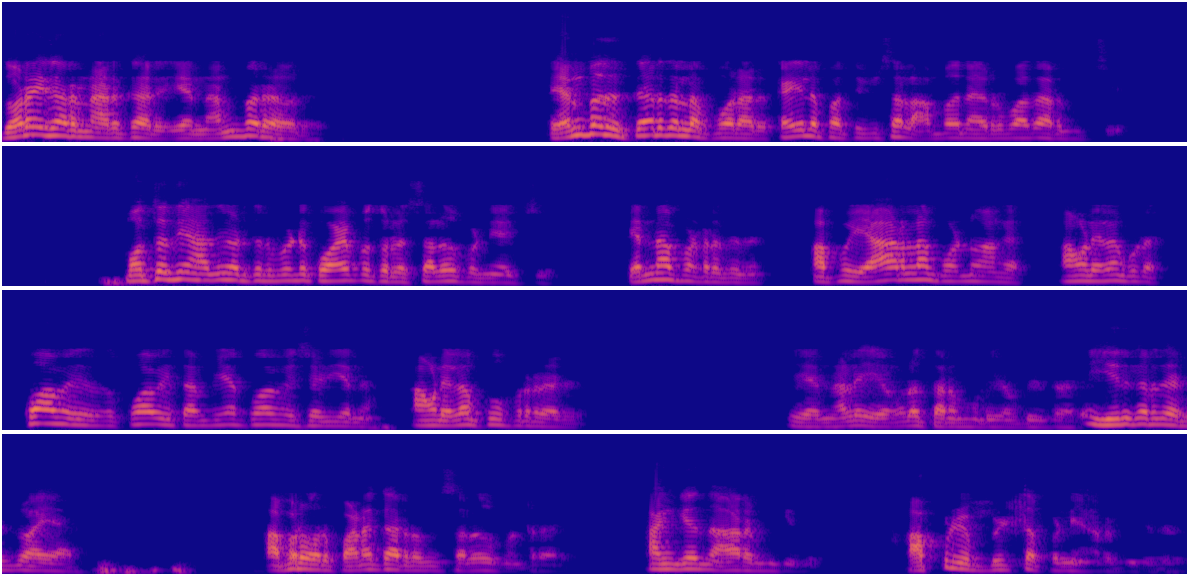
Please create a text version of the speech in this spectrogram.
துரைகரனா இருக்கார் என் நண்பர் அவர். எண்பது தேர்தலில் போறாரு. கையில பத்து நிமிஷம் ஐம்பதாயிரம் ரூபாய் தான் இருந்துச்சு. மொத்தத்தையும் அதையும் எடுத்துகிட்டு போயிட்டு கோயம்புத்தூர்ல செலவு பண்ணியாச்சு. என்ன பண்றதுன்னு? அப்போ யாரெல்லாம் பண்ணுவாங்க? அவங்களெல்லாம் கூட கோவை கோவை தம்பியா கோவை செடியன்னு அவங்களெல்லாம் கூப்பிடுறாரு. என்னால் எவ்வளோ தர முடியும் அப்படின்றாரு. இருக்கிறத எடுத்து வாயா. அப்புறம் ஒரு பணக்காரர் வந்து செலவு பண்ணுறாரு அங்கேருந்து ஆரம்பிக்குது. அப்படி பில்டப் பண்ணி ஆரம்பிக்கிறது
